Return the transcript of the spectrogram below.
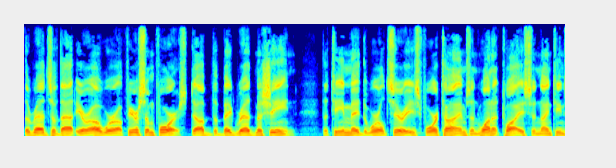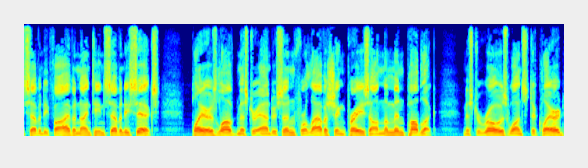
the Reds of that era were a fearsome force dubbed the Big Red Machine. The team made the World Series four times and won it twice in 1975 and 1976. Players loved Mr. Anderson for lavishing praise on them in public. Mr. Rose once declared,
